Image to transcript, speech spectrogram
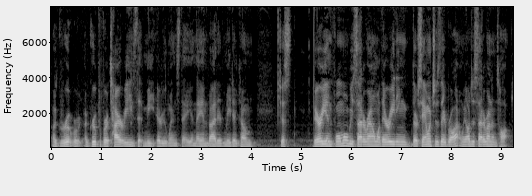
a group a group of retirees that meet every Wednesday, and they invited me to come. Just very informal. We sat around while they were eating their sandwiches they brought, and we all just sat around and talked.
